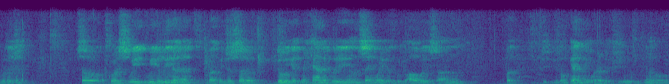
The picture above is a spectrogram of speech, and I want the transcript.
religion. So, of course, we, we believe in it, but we're just sort of doing it mechanically in the same way that we've always done. But you, you don't get anywhere if you, you know,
